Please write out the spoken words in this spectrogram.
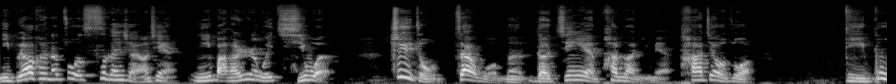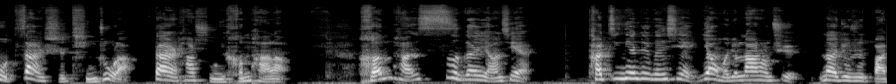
你不要看它做了四根小阳线，你把它认为企稳，这种在我们的经验判断里面，它叫做底部暂时停住了，但是它属于横盘了。横盘四根阳线，它今天这根线要么就拉上去，那就是把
